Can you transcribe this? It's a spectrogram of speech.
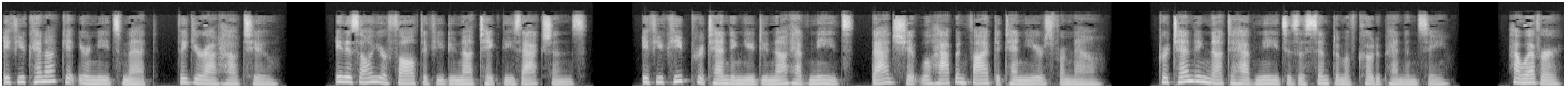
If you cannot get your needs met, figure out how to. It is all your fault if you do not take these actions. If you keep pretending you do not have needs, bad shit will happen 5 to 10 years from now. Pretending not to have needs is a symptom of codependency. However,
